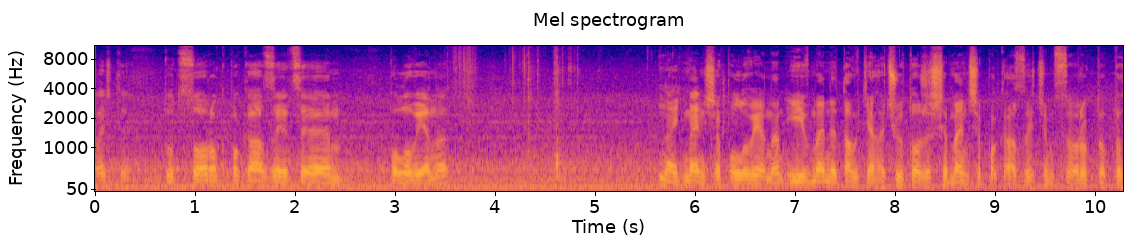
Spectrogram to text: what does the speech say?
Бачите, тут 40 показує, це половина. Навіть менша половина. І в мене там в тягачу теж ще менше показує, ніж 40. Тобто,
